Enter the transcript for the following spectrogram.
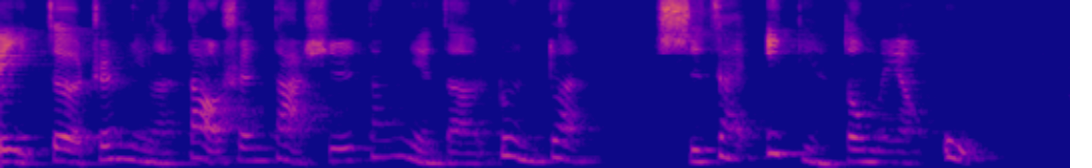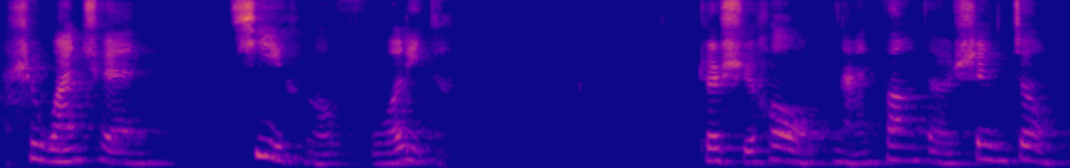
以，这证明了道生大师当年的论断，实在一点都没有误，是完全契合佛理的。这时候，南方的圣众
